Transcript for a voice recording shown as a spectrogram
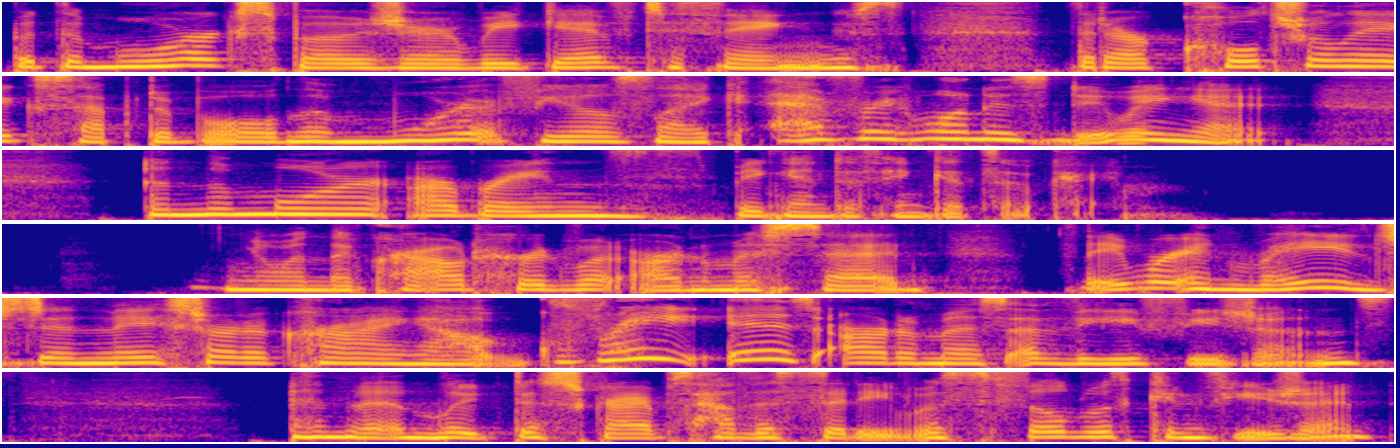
But the more exposure we give to things that are culturally acceptable, the more it feels like everyone is doing it. And the more our brains begin to think it's okay. And When the crowd heard what Artemis said, they were enraged and they started crying out, Great is Artemis of the Ephesians. And then Luke describes how the city was filled with confusion.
